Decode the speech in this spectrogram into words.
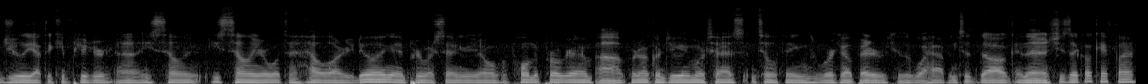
Julie at the computer. Uh, he's telling he's telling her what the hell are you doing, and pretty much saying you know we're pulling the program. Uh, we're not going to do any more tests until things work out better because of what happened to the dog. And then she's like, okay, fine.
